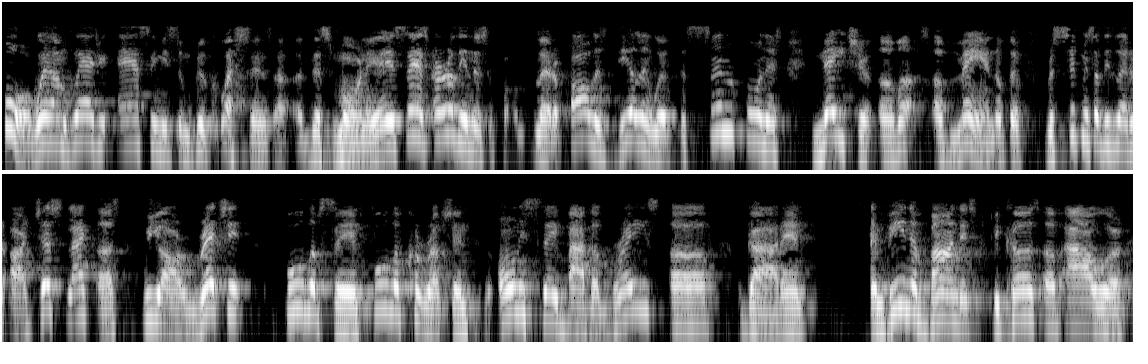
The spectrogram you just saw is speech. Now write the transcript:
4? Well, I'm glad you're asking me some good questions uh, this morning. It says early in this letter, Paul is dealing with the sinfulness nature of us, of man, of the recipients of this letter are just like us. We are wretched, full of sin, full of corruption, only saved by the grace of God. And and being in bondage because of our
